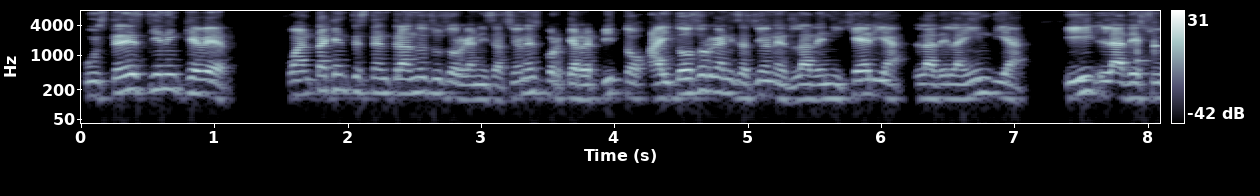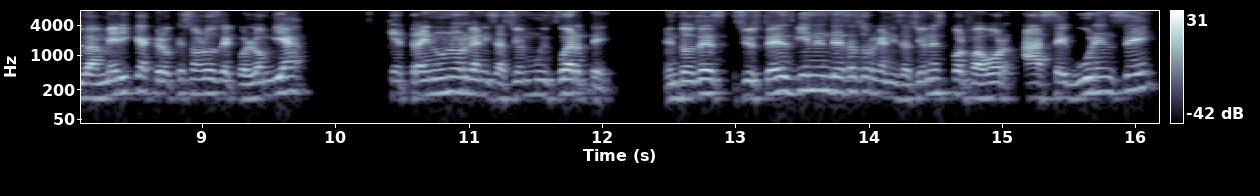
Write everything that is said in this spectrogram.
ustedes tienen que ver cuánta gente está entrando en sus organizaciones, porque repito, hay dos organizaciones, la de Nigeria, la de la India y la de Sudamérica, creo que son los de Colombia, que traen una organización muy fuerte. Entonces, si ustedes vienen de esas organizaciones, por favor, asegúrense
